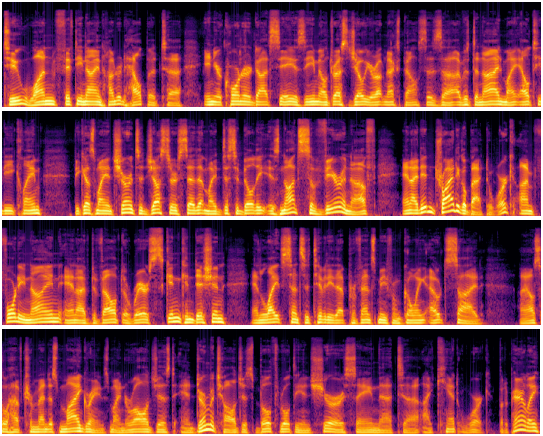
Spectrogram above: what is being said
two one fifty nine hundred. Help at uh, inyourcorner.ca is the email address. Joe, you're up next, pal. Says uh, I was denied my LTD claim because my insurance adjuster said that my disability is not severe enough and I didn't try to go back to work. I'm 49 and I've developed a rare skin condition and light sensitivity that prevents me from going outside. I also have tremendous migraines. My neurologist and dermatologist both wrote the insurer saying that uh, I can't work. But apparently,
